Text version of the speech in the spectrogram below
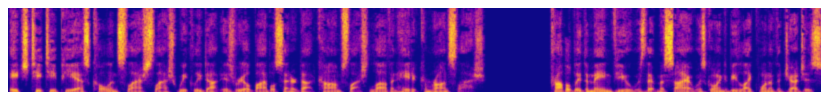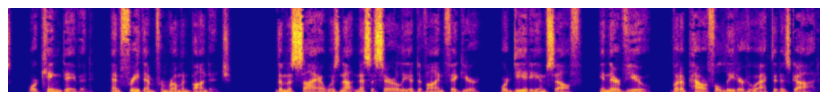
https colon slash slash weekly.israelbiblecenter.com slash love and hate at Qumran slash. Probably the main view was that Messiah was going to be like one of the judges, or King David, and free them from Roman bondage. The Messiah was not necessarily a divine figure, or deity himself, in their view, but a powerful leader who acted as God.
